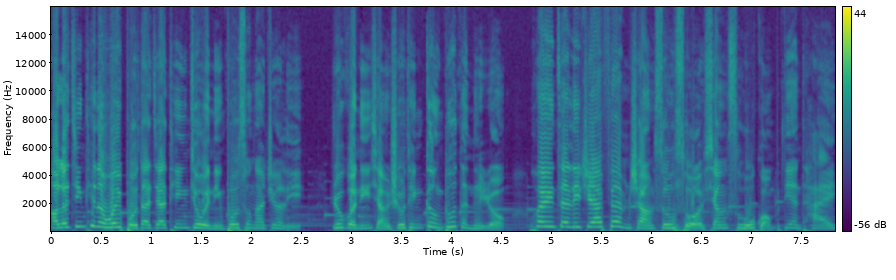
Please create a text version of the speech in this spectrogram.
好了，今天的微博大家听就为您播送到这里。如果您想收听更多的内容，欢迎在荔枝 FM 上搜索相思湖广播电台，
